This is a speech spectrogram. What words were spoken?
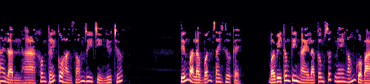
hai lần Hà không thấy cô hàng xóm duy trì như trước. Tiếng bà Lộc vẫn say sưa kể, bởi vì thông tin này là công sức nghe ngóng của bà.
